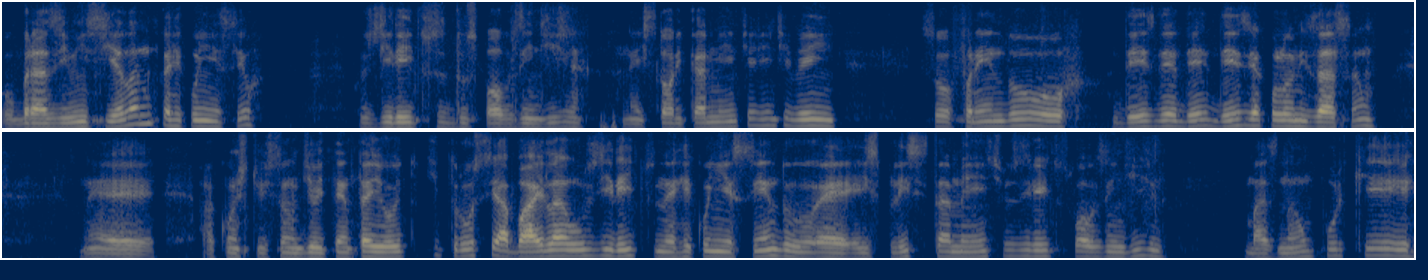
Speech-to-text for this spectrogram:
O Brasil em si, ela nunca reconheceu os direitos dos povos indígenas. Né? Historicamente, a gente vem sofrendo desde, de, desde a colonização, né? A Constituição de 88, que trouxe à baila os direitos, né? reconhecendo é, explicitamente os direitos dos povos indígenas, mas não porque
